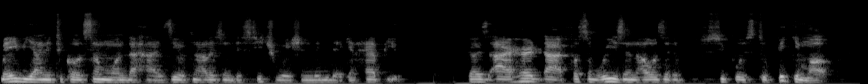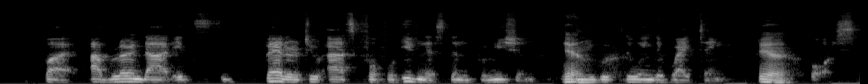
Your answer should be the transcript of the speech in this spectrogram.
Maybe I need to call someone that has zero knowledge in this situation. Maybe they can help you." Because I heard that for some reason I wasn't supposed to pick him up, but I've learned that it's better to ask for forgiveness than permission yeah. when you're doing the right thing. Yeah. Course.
